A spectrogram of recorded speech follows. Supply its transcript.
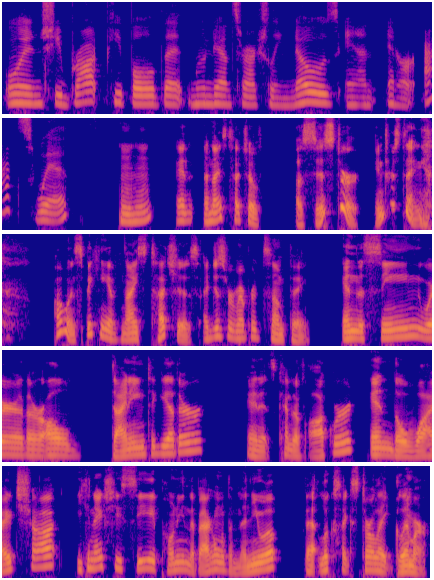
When she brought people that Moondancer actually knows and interacts with, Mm-hmm. And a nice touch of a sister. Interesting. oh, and speaking of nice touches, I just remembered something. In the scene where they're all dining together and it's kind of awkward, in the wide shot, you can actually see a pony in the background with a menu up that looks like Starlight Glimmer.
